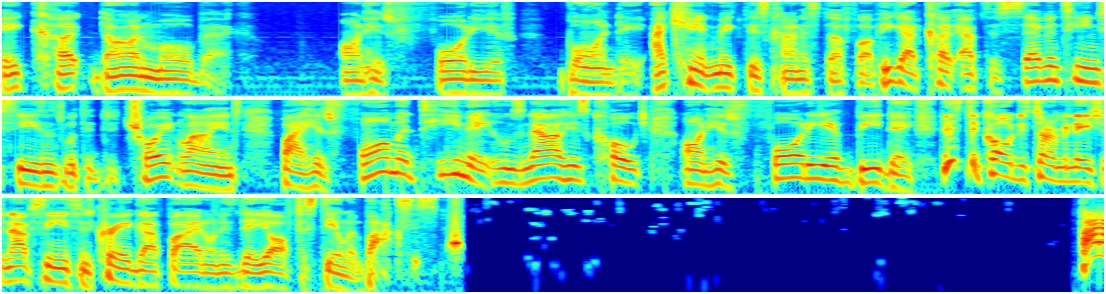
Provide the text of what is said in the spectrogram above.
They cut Don Muhlbach on his 40th born day. I can't make this kind of stuff up. He got cut after 17 seasons with the Detroit Lions by his former teammate, who's now his coach, on his 40th B day. This is the coldest termination I've seen since Craig got fired on his day off for stealing boxes. How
